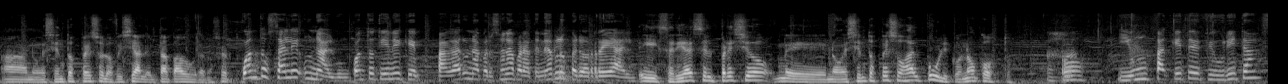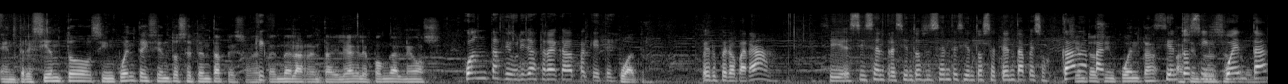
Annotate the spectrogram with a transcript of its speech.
a 900 pesos el oficial, el tapa dura, ¿no es cierto? ¿Cuánto sale un álbum? ¿Cuánto tiene que pagar una persona para tenerlo, pero real? Y sería ese el precio de 900 pesos al público, no costo. Ajá. ¿Y un paquete de figuritas? Entre 150 y 170 pesos, depende de la rentabilidad que le ponga el negocio. ¿Cuántas figuritas trae cada paquete? Cuatro. Pero, pero pará, si decís entre 160 y 170 pesos. Cada 150 150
